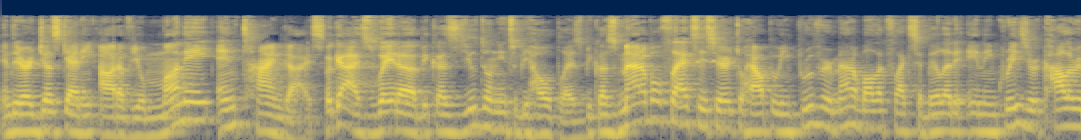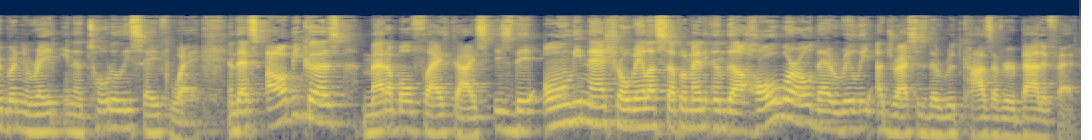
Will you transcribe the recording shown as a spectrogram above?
And they are just getting out of you money and time guys. But guys wait up because you don't need to be hopeless because metabol flex is here to help you improve your metabolic flexibility and increase your calorie burning rate in a totally safe way. And that's all because metabol flex guys is the only natural weight supplement in the whole world that really addresses the root cause of your belly fat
